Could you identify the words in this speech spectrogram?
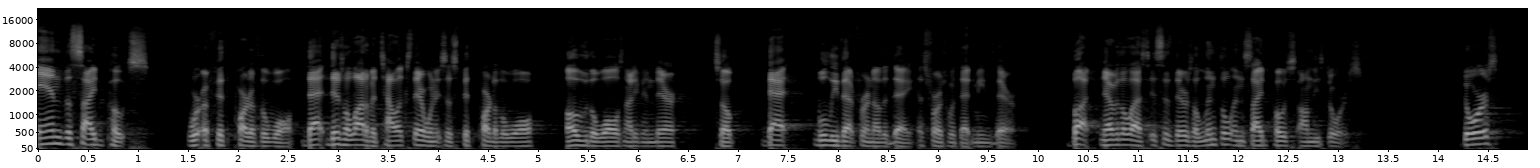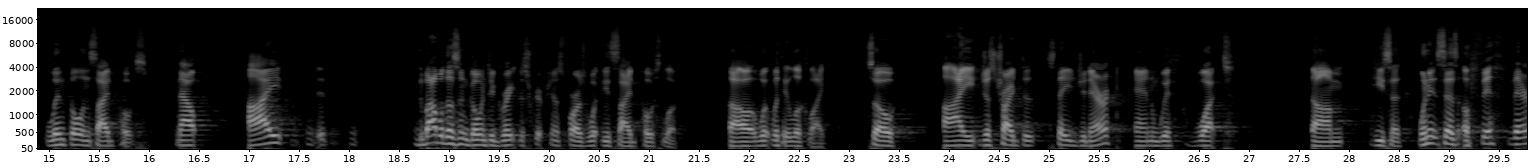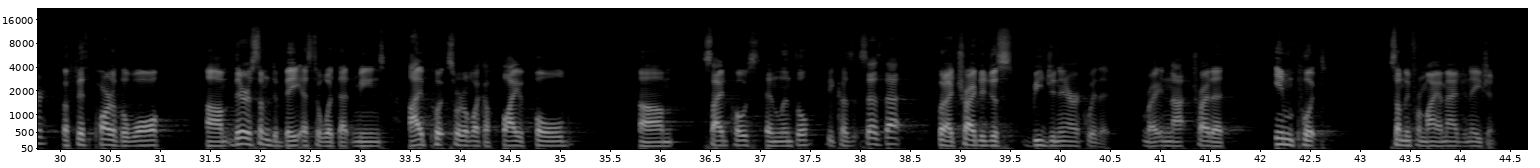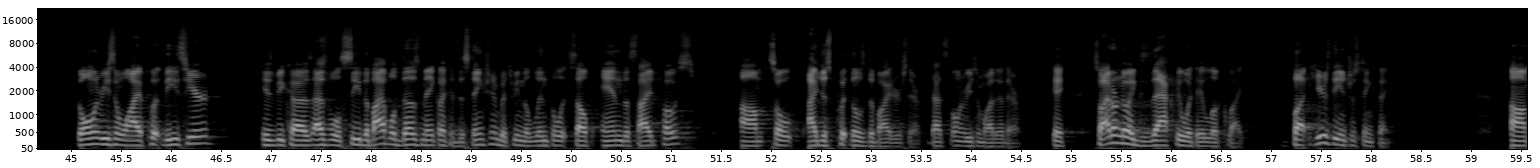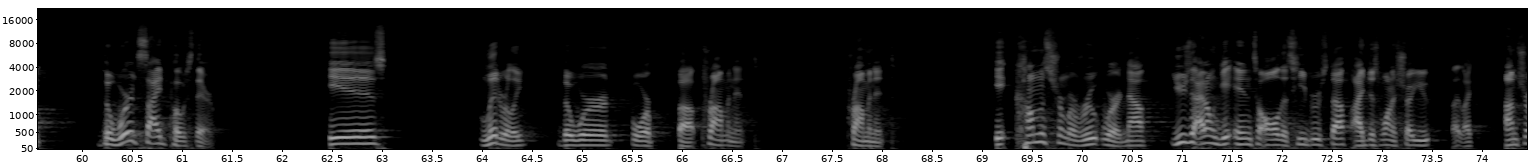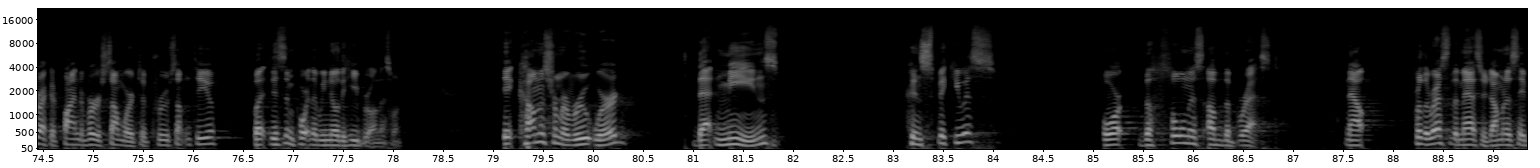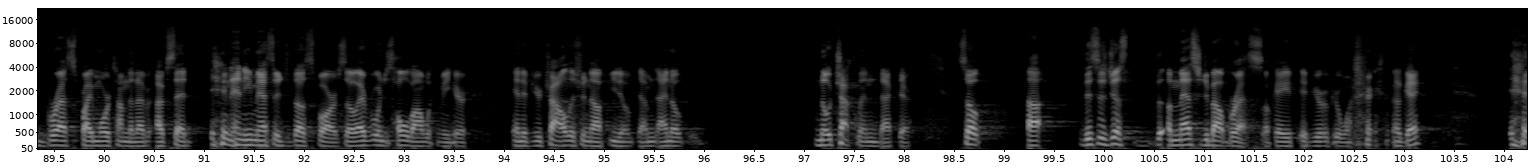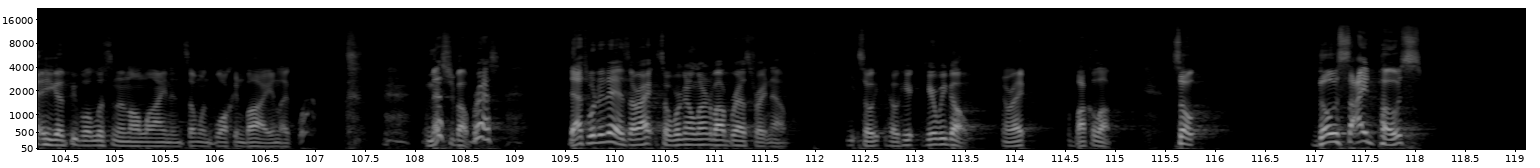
and the side posts were a fifth part of the wall. That there's a lot of italics there when it says fifth part of the wall. Of the wall is not even there. So that we'll leave that for another day as far as what that means there. But nevertheless, it says there's a lintel and side posts on these doors. Doors, lintel, and side posts. Now, I it, the Bible doesn't go into great description as far as what these side posts look, uh, what, what they look like. So I just tried to stay generic and with what um, he says. When it says a fifth there, a fifth part of the wall, um, there is some debate as to what that means. I put sort of like a five-fold um, side post and lintel because it says that, but I tried to just be generic with it, right, and not try to input something from my imagination. The only reason why I put these here is because, as we'll see, the Bible does make like a distinction between the lintel itself and the side posts. Um, so I just put those dividers there. That's the only reason why they're there. Okay, so I don't know exactly what they look like, but here's the interesting thing. Um, the word side post there is literally the word for uh, prominent. Prominent. It comes from a root word. Now, usually I don't get into all this Hebrew stuff. I just want to show you, like, I'm sure I could find a verse somewhere to prove something to you, but this is important that we know the Hebrew on this one. It comes from a root word that means conspicuous or the fullness of the breast. Now, for the rest of the message, I'm going to say breast probably more time than I've, I've said in any message thus far. So everyone just hold on with me here. And if you're childish enough, you know, I know no chuckling back there. So uh, this is just a message about breasts, okay, if, if, you're, if you're wondering, okay? you got people listening online and someone's walking by and like, what? a message about breasts? That's what it is, all right? So we're going to learn about breasts right now. So, so here, here we go, all right? Buckle up. So those side posts,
